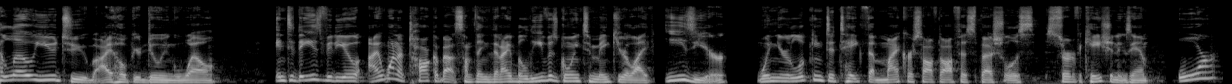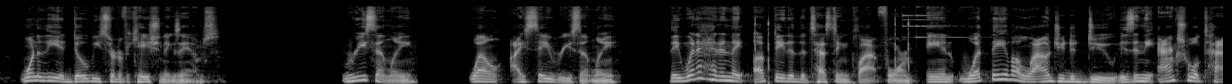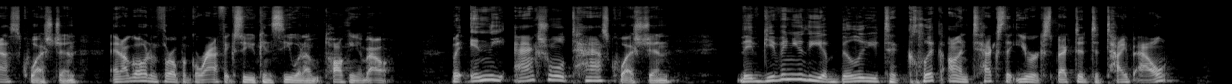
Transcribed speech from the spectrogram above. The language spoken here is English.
Hello YouTube, I hope you're doing well. In today's video, I want to talk about something that I believe is going to make your life easier when you're looking to take the Microsoft Office Specialist certification exam or one of the Adobe certification exams. Recently, well, I say recently, they went ahead and they updated the testing platform and what they've allowed you to do is in the actual task question, and I'll go ahead and throw up a graphic so you can see what I'm talking about but in the actual task question, they've given you the ability to click on text that you're expected to type out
